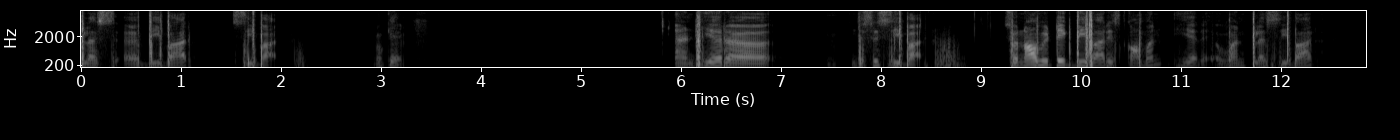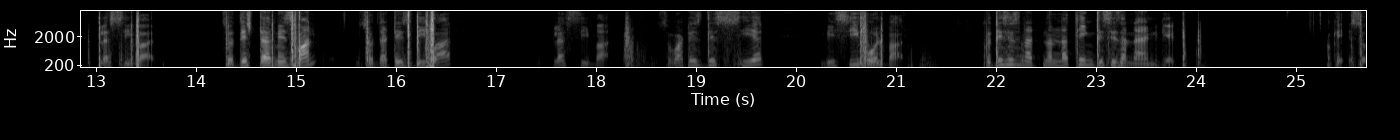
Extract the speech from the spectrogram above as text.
plus uh, b bar c bar okay and here uh, this is c bar. So now we take b bar is common. Here 1 plus c bar plus c bar. So this term is 1 so that is b bar plus c bar. So what is this here? Bc whole bar. So this is not nothing. This is a nand gate. Okay so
